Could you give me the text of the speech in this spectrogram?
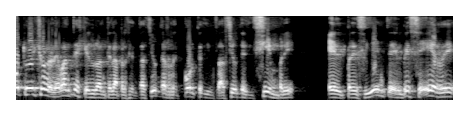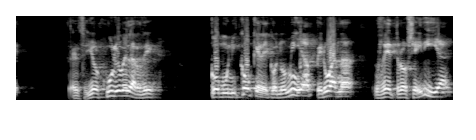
Otro hecho relevante es que durante la presentación del reporte de inflación de diciembre, el presidente del BCR, el señor Julio Velarde, comunicó que la economía peruana retrocedería,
